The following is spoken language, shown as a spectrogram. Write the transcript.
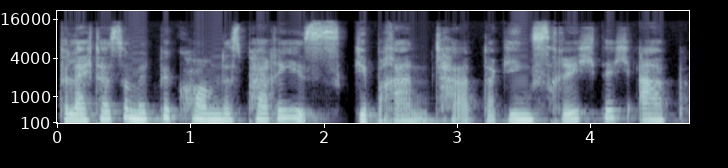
Vielleicht hast du mitbekommen, dass Paris gebrannt hat. Da ging's richtig ab.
